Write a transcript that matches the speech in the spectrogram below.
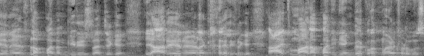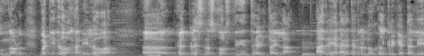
ಏನ್ ಹೇಳಪ್ಪ ನಮ್ ಗಿರೀಶ್ ರಾಜ್ಯಕ್ಕೆ? ಯಾರು ಏನು ಹೇಳಕ್ಕಾಗಲ್ಲ ಇವ್ರಿಗೆ. ಆಯ್ತು ಮಾಡಪ್ಪ ನೀನ್ ಹೆಂಗ್ ಬೇಕೋ ಹಂಗ್ ಮಾಡ್ಕೊಂಡು ಸುಮ್ನಾಡು ಬಟ್ ಇದು ಅನಿಲು ಹೆಲ್ಪ್ಲೆಸ್ನೆಸ್ ತೋರಿಸ್ತೀನಿ ಅಂತ ಹೇಳ್ತಾ ಇಲ್ಲ. ಆದ್ರೆ ಏನಾಗುತ್ತೆ ಅಂದ್ರೆ ಲೋಕಲ್ ಕ್ರಿಕೆಟ್ ಅಲ್ಲಿ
